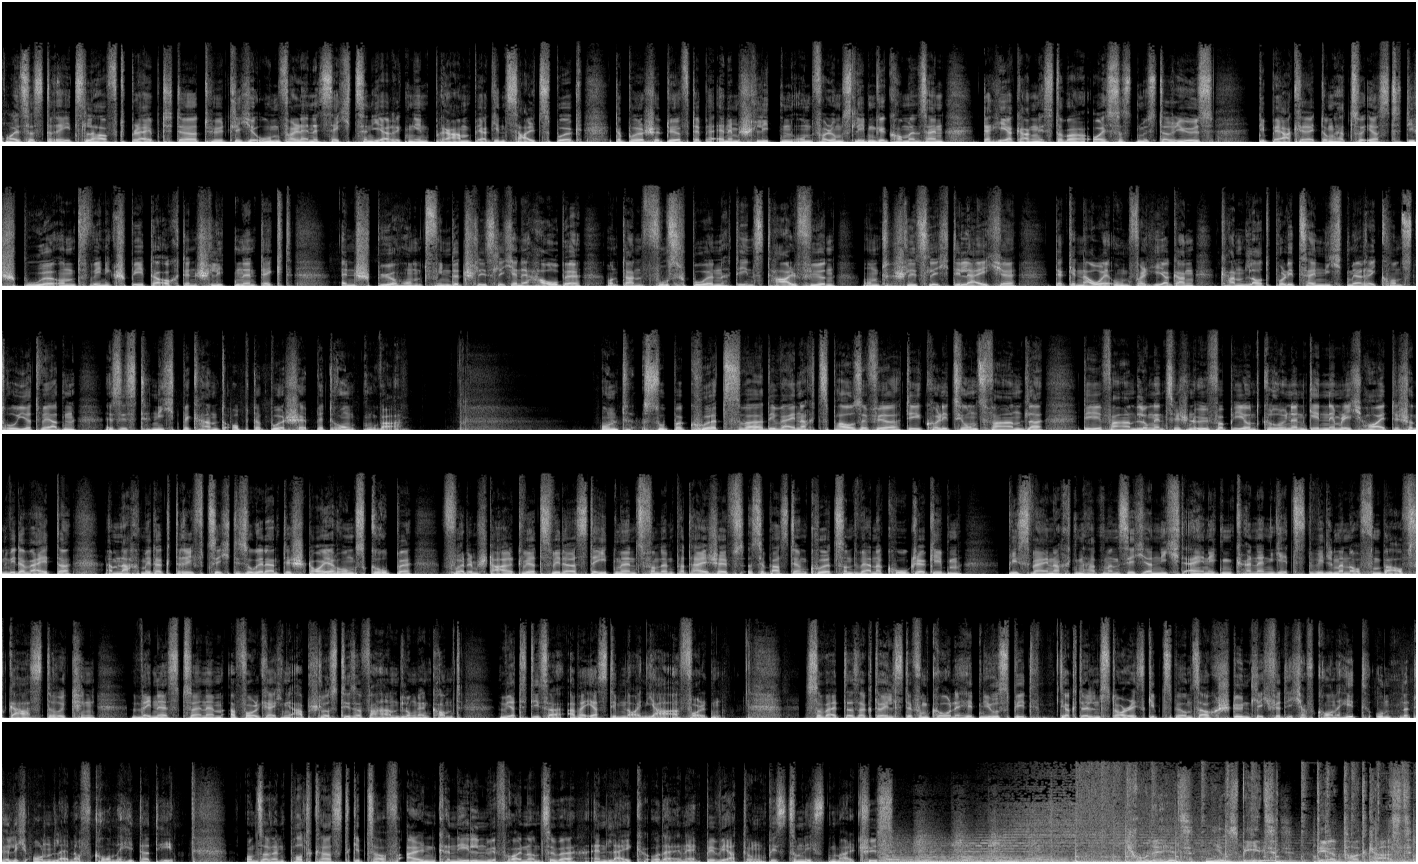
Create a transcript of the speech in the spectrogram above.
Äußerst rätselhaft bleibt der tödliche Unfall eines 16-Jährigen in Bramberg in Salzburg. Der Bursche dürfte bei einem Schlittenunfall ums Leben gekommen sein. Der Hergang ist aber äußerst mysteriös. Die Bergrettung hat zuerst die Spur und wenig später auch den Schlitten entdeckt. Ein Spürhund findet schließlich eine Haube und dann Fußspuren, die ins Tal führen und schließlich die Leiche. Der genaue Unfallhergang kann laut Polizei nicht mehr rekonstruiert werden. Es ist nicht bekannt, ob der Bursche betrunken war. Und super kurz war die Weihnachtspause für die Koalitionsverhandler. Die Verhandlungen zwischen ÖVP und Grünen gehen nämlich heute schon wieder weiter. Am Nachmittag trifft sich die sogenannte Steuerungsgruppe. Vor dem Start wird es wieder Statements von den Parteichefs Sebastian Kurz und Werner Kogler geben. Bis Weihnachten hat man sich ja nicht einigen können. Jetzt will man offenbar aufs Gas drücken. Wenn es zu einem erfolgreichen Abschluss dieser Verhandlungen kommt, wird dieser aber erst im neuen Jahr erfolgen. Soweit das Aktuellste vom Krone Hit Newsbeat. Die aktuellen Stories gibt's bei uns auch stündlich für dich auf Krone Hit und natürlich online auf KroneHit.at. Unseren Podcast gibt's auf allen Kanälen. Wir freuen uns über ein Like oder eine Bewertung. Bis zum nächsten Mal. Tschüss. Krone Hit Newsbeat, der Podcast.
